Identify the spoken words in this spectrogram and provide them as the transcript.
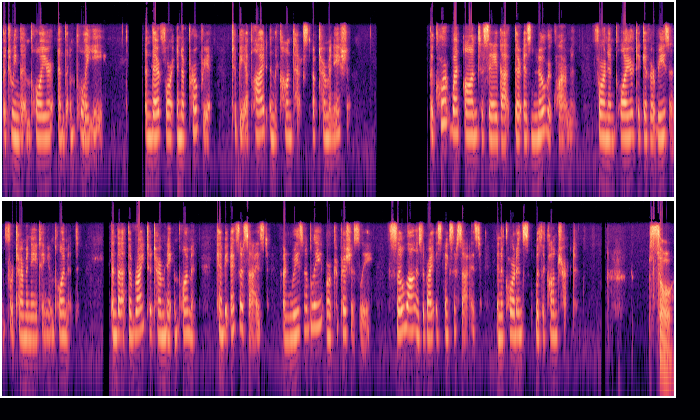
between the employer and the employee, and therefore inappropriate to be applied in the context of termination. The court went on to say that there is no requirement for an employer to give a reason for terminating employment, and that the right to terminate employment can be exercised unreasonably or capriciously, so long as the right is exercised in accordance with the contract. So,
